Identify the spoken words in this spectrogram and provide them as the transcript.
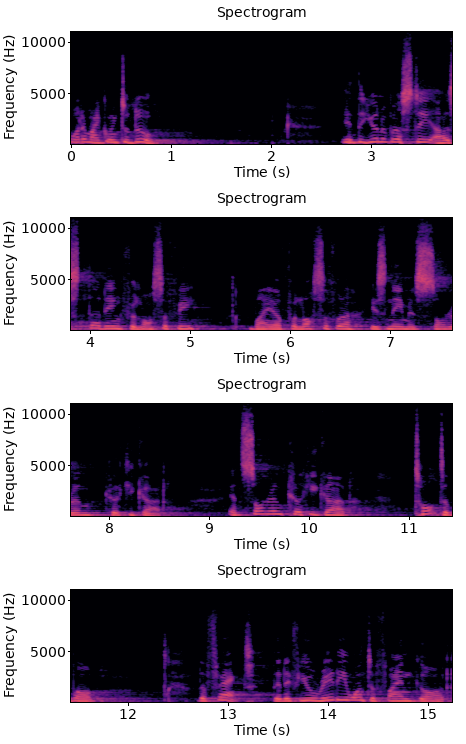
what am I going to do? In the university, I was studying philosophy by a philosopher. His name is Soren Kierkegaard. And Soren Kierkegaard talked about the fact that if you really want to find God,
